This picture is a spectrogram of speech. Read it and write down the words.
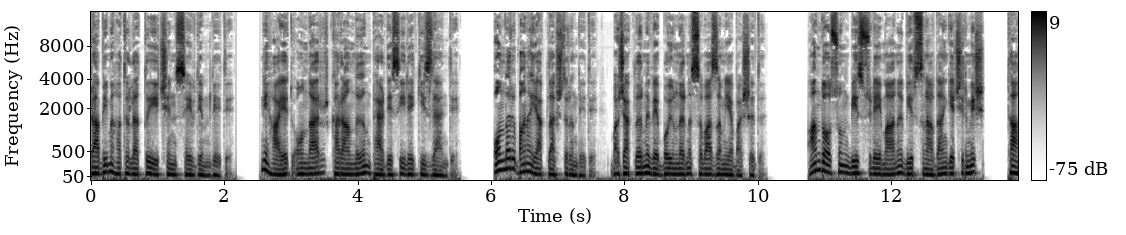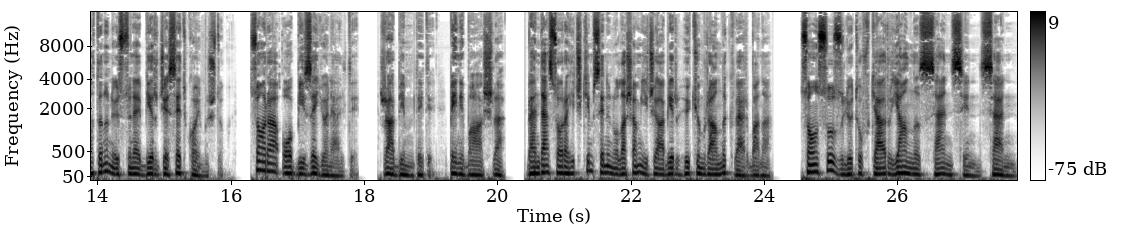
Rabbimi hatırlattığı için sevdim dedi. Nihayet onlar karanlığın perdesiyle gizlendi. Onları bana yaklaştırın dedi. Bacaklarını ve boyunlarını sıvazlamaya başladı. Andolsun biz Süleyman'ı bir sınavdan geçirmiş, tahtının üstüne bir ceset koymuştuk. Sonra o bize yöneldi. Rabbim dedi, beni bağışla, benden sonra hiç kimsenin ulaşamayacağı bir hükümranlık ver bana. Sonsuz lütufkar yalnız sensin, sen.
